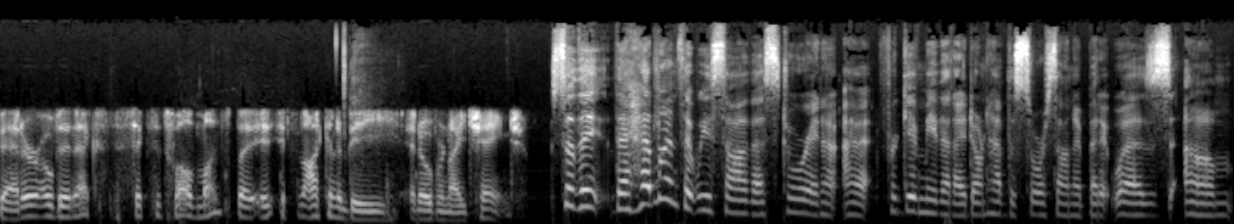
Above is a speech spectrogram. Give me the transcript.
better over the next six to 12 months, but it, it's not going to be an overnight change. So the the headlines that we saw that story, and I, I, forgive me that I don't have the source on it, but it was um,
